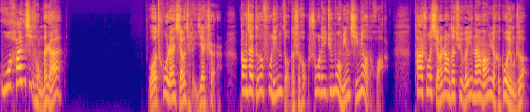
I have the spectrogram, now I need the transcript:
国安系统的人。我突然想起了一件事，刚才德福临走的时候说了一句莫名其妙的话，他说想让他去为难王月和郭永哲，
